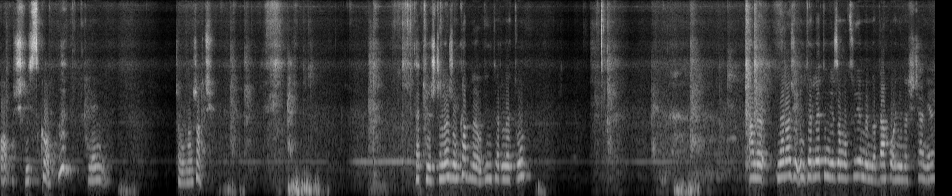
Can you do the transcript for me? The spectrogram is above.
O, ślisko. Jej. Trzeba uważać. Tak, jeszcze leżą kable od internetu. Ale na razie internetu nie zamocujemy na dachu ani na ścianie,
